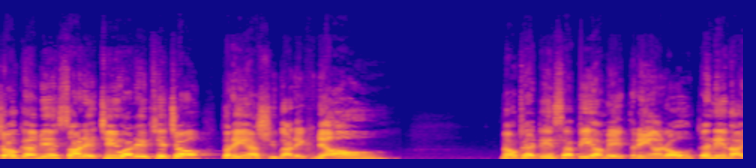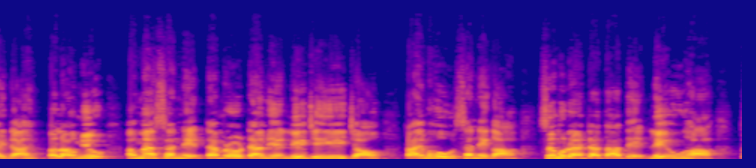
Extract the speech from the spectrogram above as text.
ကြောက်ကန်ပြင်းစတဲ့ခြေပါတွေဖြစ်ကြောင်းသတင်းရရှိပါတယ်ခင်ဗျာ နောက်ထပ်တင်ဆက်ပေးရမယ့်သတင်းကတော့တနင်္လာရီတိုင်းပလောက်မြို့အမှတ်7နှစ်တမ်မတော်တမ်းမြင့်လေးချင်ရေးကြောင်းတိုင်းမဟုတ်7နှစ်ကစစ်မှုထမ်းတပ်သားတဲ့၄ဦးဟာတ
